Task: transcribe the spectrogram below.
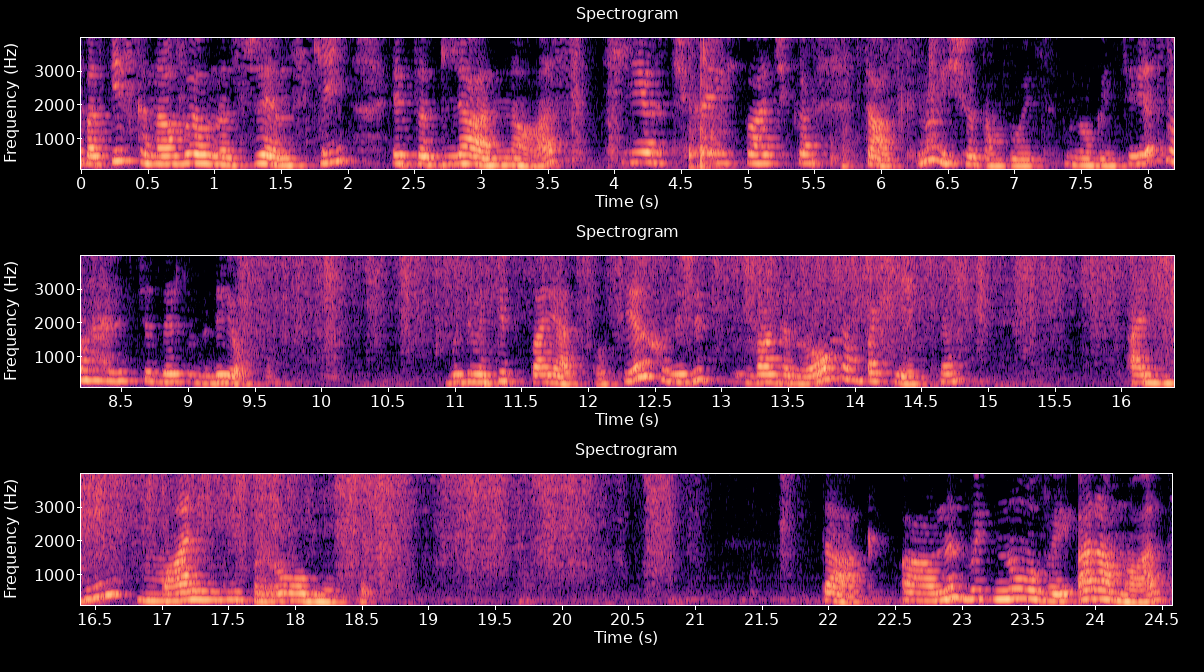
подписка на Wellness женский. Это для нас с Лерочкой пачка. Так, ну еще там будет много интересного. Сейчас до этого доберемся. Будем идти по порядку. Сверху лежит в огромном пакете один маленький пробничек. Так, у нас будет новый аромат.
